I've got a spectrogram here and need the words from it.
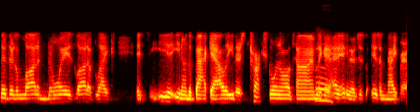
there, there's a lot of noise, a lot of like. It's you, you know in the back alley. There's trucks going all the time. Like Mm. uh, anyway, it's just it's a nightmare.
